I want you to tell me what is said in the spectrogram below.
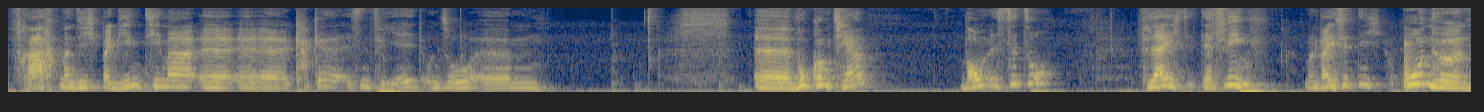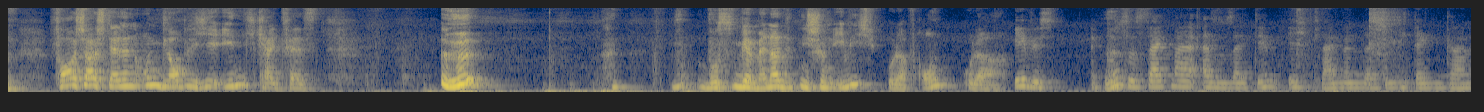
fragt man sich bei dem Thema äh, äh, Kacke, Essen für Geld und so, ähm, äh, wo kommt's her? Warum ist das so? Vielleicht deswegen, man weiß es nicht. Hohenhirn. Forscher stellen unglaubliche Ähnlichkeit fest. Äh? Wussten wir Männer das nicht schon ewig? Oder Frauen? Oder Ewig. Ich wusste es seit mal, also seitdem ich klein bin, seitdem ich denken kann,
